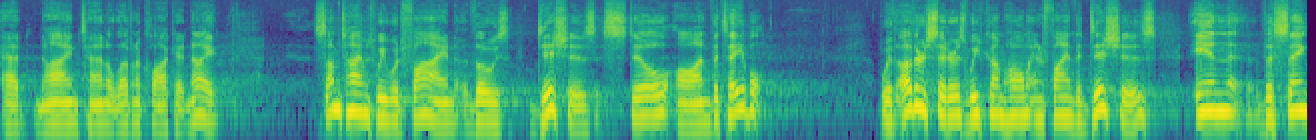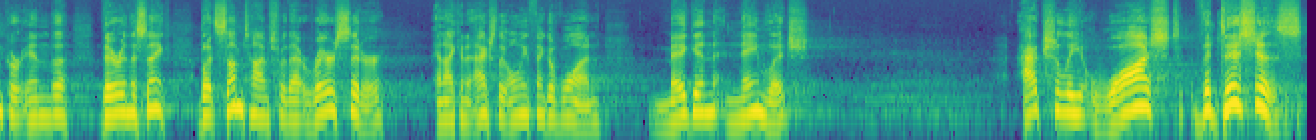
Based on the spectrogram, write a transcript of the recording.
at 9, 10, 11 o'clock at night, sometimes we would find those dishes still on the table. With other sitters, we'd come home and find the dishes in the sink or in the there in the sink. But sometimes for that rare sitter, and I can actually only think of one, Megan Namelich, actually washed the dishes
